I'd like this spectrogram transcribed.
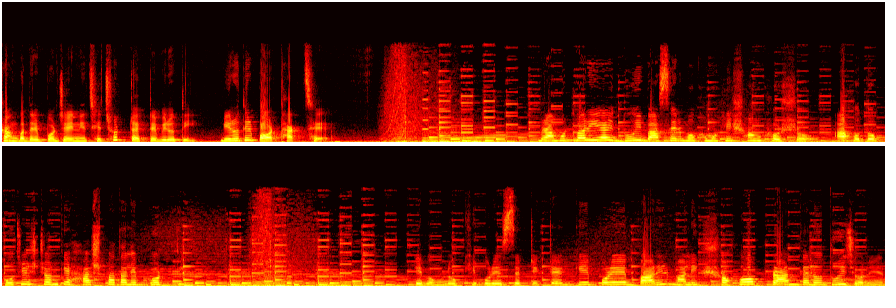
সংবাদের পর্যায়ে নিচ্ছে ছোট্ট একটা বিরতি। বিরতির পর থাকছে। ব্রাহ্মণবাড়িয়ায় দুই বাসের মুখোমুখি সংঘর্ষ। আহত পঁচিশ জনকে হাসপাতালে ভর্তি। এবং লক্ষ্মীপুরে সেপটিক ট্যাঙ্কে পড়ে বাড়ির মালিক সহ প্রাণ গেল দুইজনের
